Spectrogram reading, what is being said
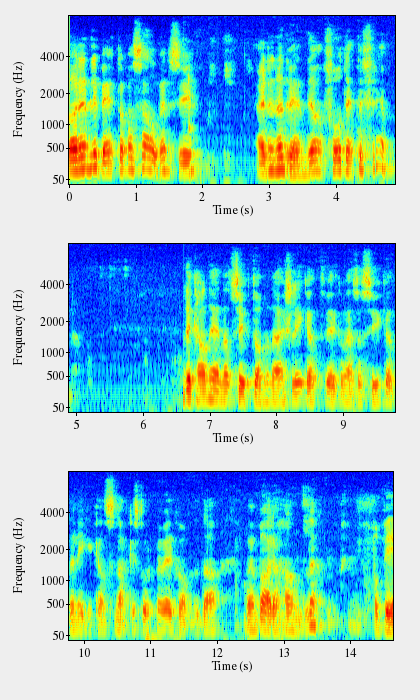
Når en blir bedt om å salve en syk, er det nødvendig å få dette frem. Det kan hende at sykdommen er slik at vedkommende er så syk at en ikke kan snakke stort med vedkommende. Da må en bare handle og be.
